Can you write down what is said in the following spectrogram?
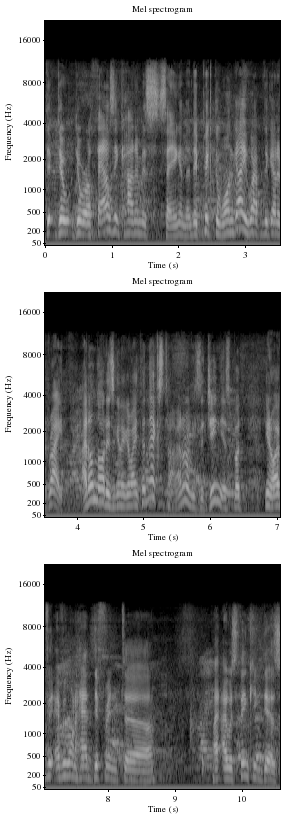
there, there, were a thousand economists saying, and then they picked the one guy who happened to get it right. I don't know if he's going to get it right the next time. I don't know if he's a genius, but you know, every, everyone had different. Uh, I, I, was thinking there's.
